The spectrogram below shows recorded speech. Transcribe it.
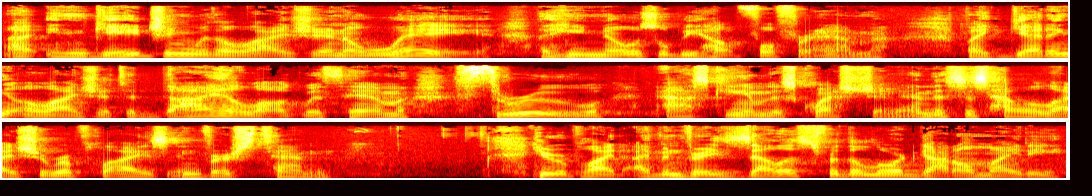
uh, engaging with Elijah in a way that he knows will be helpful for him by getting Elijah to dialogue with him through asking him this question. And this is how Elijah replies in verse 10. He replied, I've been very zealous for the Lord God Almighty.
